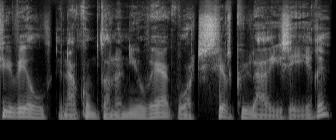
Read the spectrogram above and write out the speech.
je wil, en nou komt dan een nieuw werkwoord, circulariseren,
